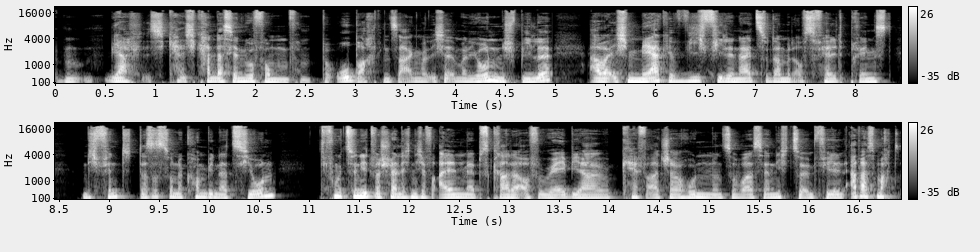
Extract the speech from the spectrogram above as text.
ähm, ja, ich kann, ich kann das ja nur vom, vom Beobachten sagen, weil ich ja immer die Hunden spiele, aber ich merke, wie viele Knights du damit aufs Feld bringst. Und ich finde, das ist so eine Kombination, funktioniert wahrscheinlich nicht auf allen Maps, gerade auf Arabia, Kev Archer, Hunden und sowas ja nicht zu empfehlen, aber es macht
